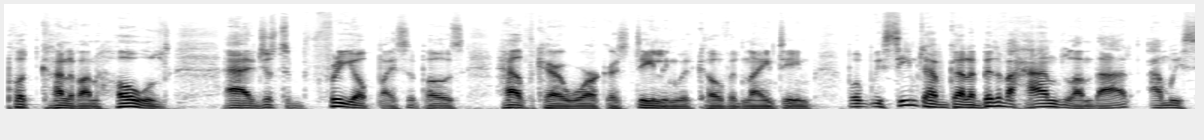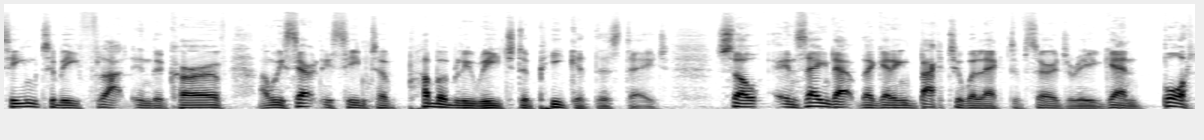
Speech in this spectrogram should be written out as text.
put kind of on hold uh, just to free up, I suppose, healthcare workers dealing with COVID 19. But we seem to have got a bit of a handle on that and we seem to be flattening the curve and we certainly seem to have probably reached a peak at this stage. So, in saying that, they're getting back to elective surgery again. But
